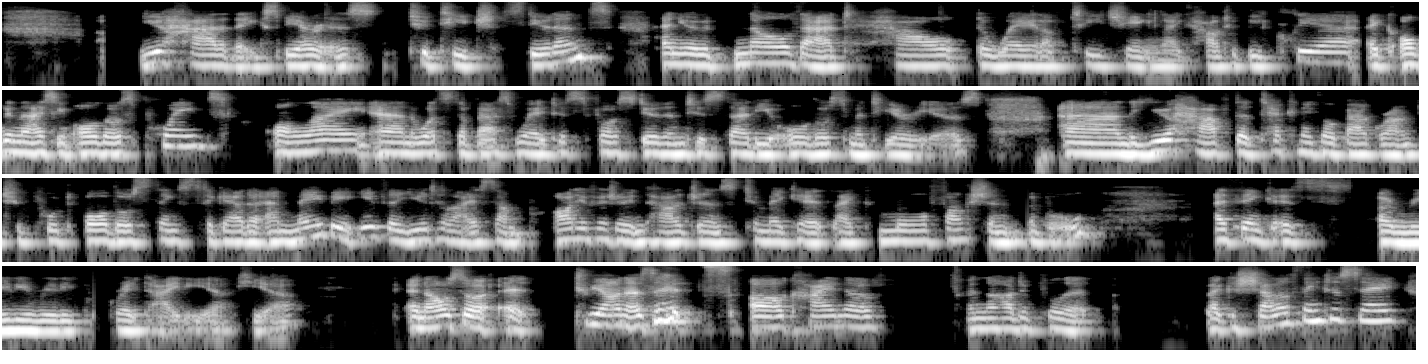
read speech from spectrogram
You had the experience to teach students, and you know that how the way of teaching, like how to be clear, like organizing all those points online and what's the best way to, for students to study all those materials? And you have the technical background to put all those things together and maybe even utilize some artificial intelligence to make it like more functionable. I think it's a really really great idea here. And also it, to be honest it's a kind of i don't know how to put it like a shallow thing to say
